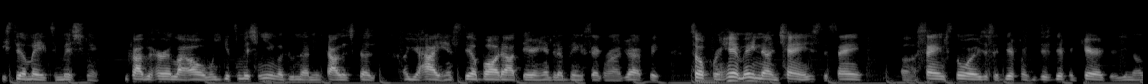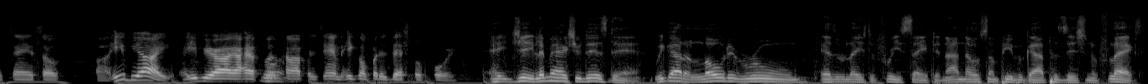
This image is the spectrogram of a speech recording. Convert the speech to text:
He still made it to Michigan. You probably heard like, oh, when you get to Michigan, you ain't gonna do nothing in college because of your height, and still balled out there and ended up being a second round draft pick. So for him, ain't nothing changed. It's the same, uh, same story, just a different, just different character. You know what I'm saying? So uh, he'll be all right. He'll be all right. I have full Well- confidence in him. He's gonna put his best foot forward. Hey G, let me ask you this then. We got a loaded room as it relates to free safety. And I know some people got positional flex,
